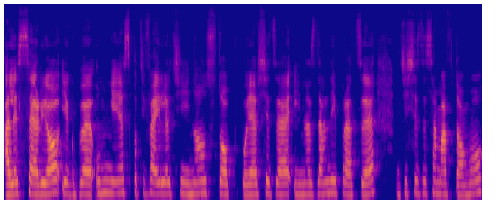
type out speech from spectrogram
ale serio, jakby u mnie Spotify leci non-stop, bo ja siedzę i na zdalnej pracy, gdzie siedzę sama w domu,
